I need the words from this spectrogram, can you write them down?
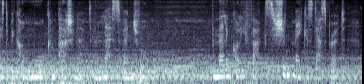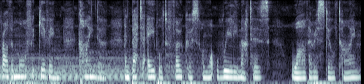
is to become more compassionate and less vengeful. The melancholy facts shouldn't make us desperate, rather more forgiving, kinder, and better able to focus on what really matters while there is still time.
